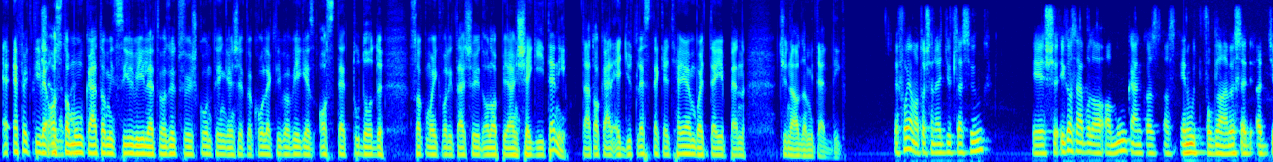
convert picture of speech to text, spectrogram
E- effektíve azt a munkát, amit Szilvi, illetve az ötfős kontingens, illetve a kollektíva végez, azt te tudod szakmai kvalitásaid alapján segíteni? Tehát akár együtt lesztek egy helyen, vagy te éppen csinálod, amit eddig? De folyamatosan együtt leszünk, és igazából a, a munkánk az, az én úgy foglalnám össze, egy, egy,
